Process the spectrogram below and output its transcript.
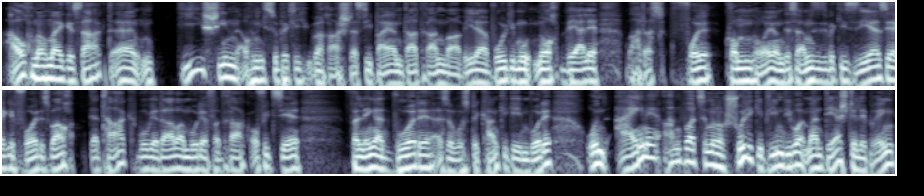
auch nochmal gesagt. Äh, die schienen auch nicht so wirklich überrascht, dass die Bayern da dran war. Weder Wohlgemut noch Werle war das vollkommen neu und deshalb haben sie sich wirklich sehr, sehr gefreut. Es war auch der Tag, wo wir da waren, wo der Vertrag offiziell verlängert wurde, also wo es bekannt gegeben wurde. Und eine Antwort sind wir noch schuldig geblieben, die wollten wir an der Stelle bringen.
